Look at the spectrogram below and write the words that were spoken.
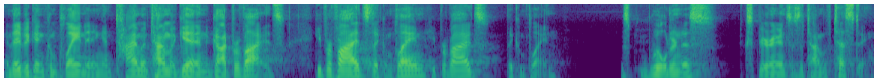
and they begin complaining, and time and time again, God provides. He provides, they complain, He provides, they complain. This wilderness experience is a time of testing.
